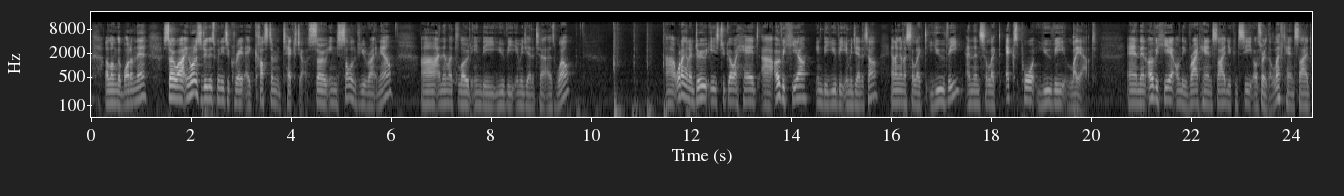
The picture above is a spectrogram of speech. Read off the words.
along the bottom there. So uh, in order to do this, we need to create a custom texture. So in Solid View right now, uh, and then let's load in the UV image editor as well. Uh, what I'm going to do is to go ahead uh, over here in the UV image editor and I'm going to select UV and then select export UV layout. And then over here on the right hand side you can see, or sorry, the left hand side,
